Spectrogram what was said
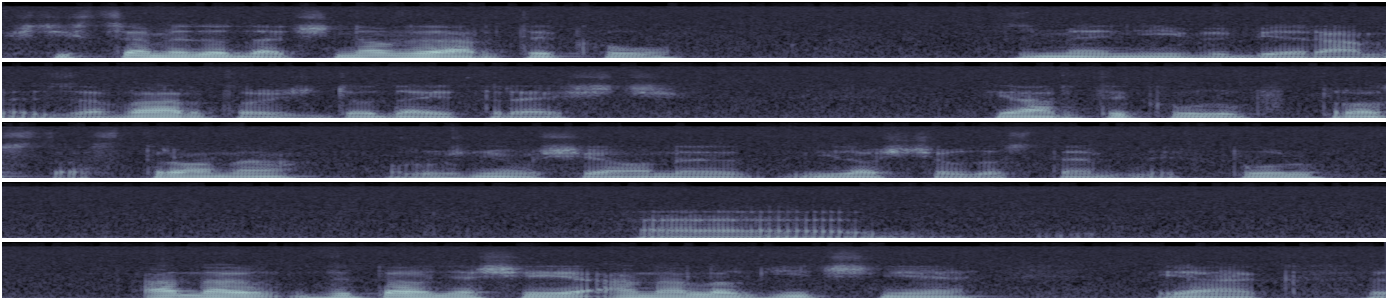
Jeśli chcemy dodać nowy artykuł, z menu wybieramy zawartość, dodaj treść i artykuł lub prosta strona. Różnią się one ilością dostępnych pól. E, ana, wypełnia się je analogicznie jak e,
